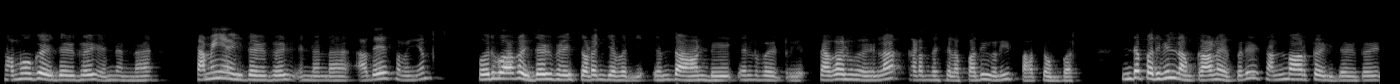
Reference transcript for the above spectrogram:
சமூக இதழ்கள் என்னென்ன சமய இதழ்கள் என்னென்ன அதே சமயம் பொதுவாக இதழ்களை தொடங்கியவர் எந்த ஆண்டு என்பவற்றிய தகவல்கள் எல்லாம் கடந்த சில பதிவுகளில் பார்த்தோம் பா. இந்த பதிவில் நாம் காண இருப்பது சன்மார்க்க இதழ்கள்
